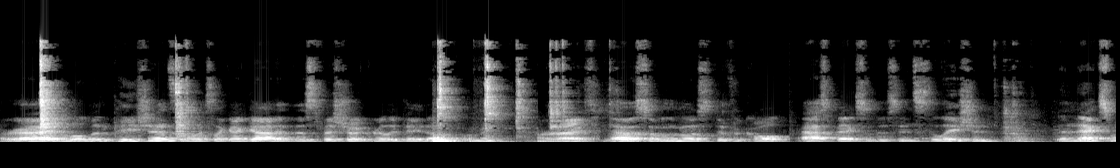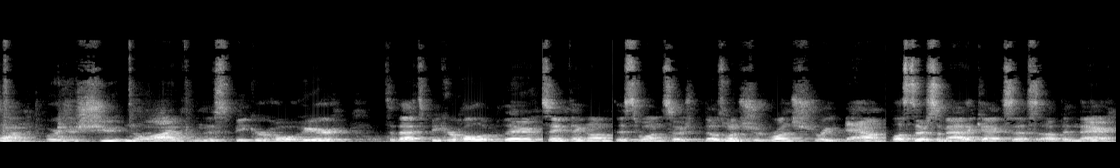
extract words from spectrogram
All right, a little bit of patience. It looks like I got it. This fish hook really paid off for me. All right, that was some of the most difficult aspects of this installation. The next one, we're just shooting the line from this speaker hole here to that speaker hole over there. Same thing on this one. So those ones should run straight down. Plus there's some attic access up in there.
